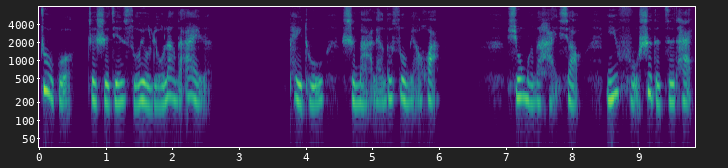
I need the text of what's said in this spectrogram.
住过这世间所有流浪的爱人。配图是马良的素描画，凶猛的海啸以俯视的姿态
